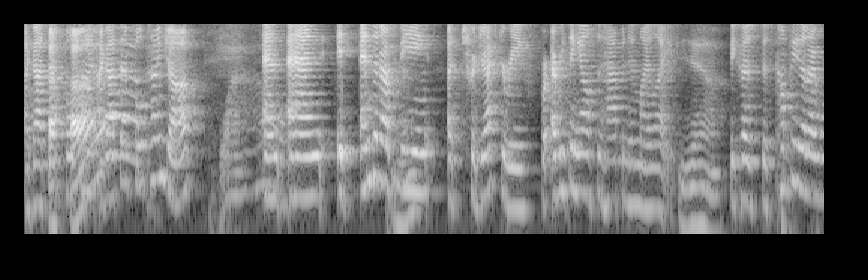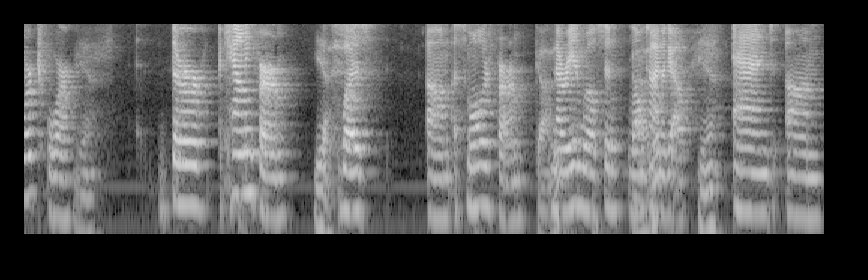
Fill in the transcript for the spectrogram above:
I got that full time. I got that full time job, Wow. and and it ended up being a trajectory for everything else that happened in my life. Yeah. Because this company that I worked for, Yeah. their accounting firm Yes. was um, a smaller firm. Marion Wilson, long Got time it. ago. Yeah. and um,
